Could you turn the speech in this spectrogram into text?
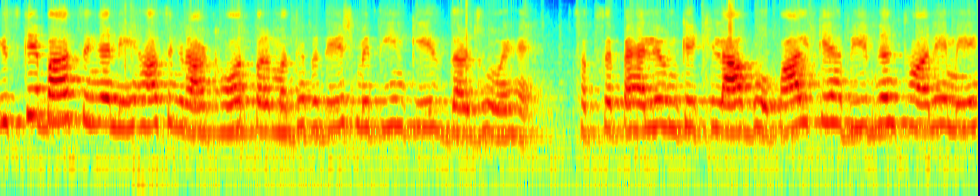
इसके बाद सिंगर नेहा सिंह राठौर पर मध्य प्रदेश में तीन केस दर्ज हुए हैं। सबसे पहले उनके खिलाफ भोपाल के हबीबगंज थाने में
